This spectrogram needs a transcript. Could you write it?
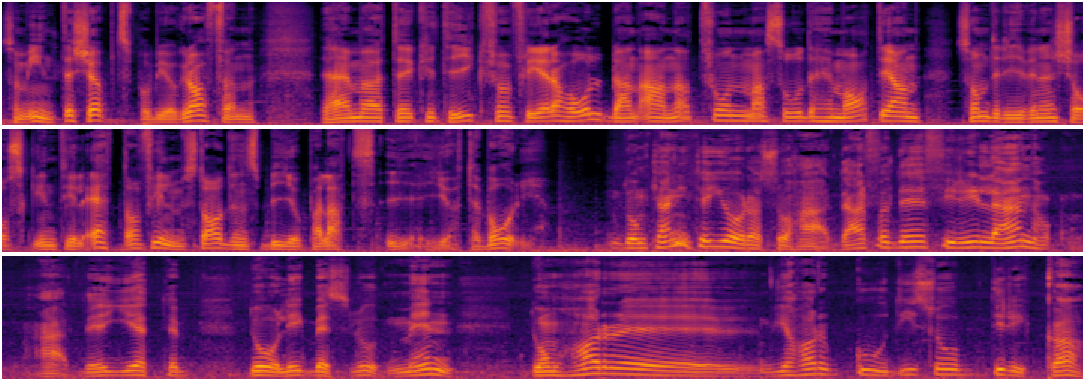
som inte köpts på biografen. Det här möter kritik från flera håll, bland annat från Masoud Hematian som driver en kiosk intill ett av Filmstadens biopalats i Göteborg. De kan inte göra så här, därför det är fri land här. Det är jättedåligt beslut. Men de har, eh, vi har godis och dricka.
